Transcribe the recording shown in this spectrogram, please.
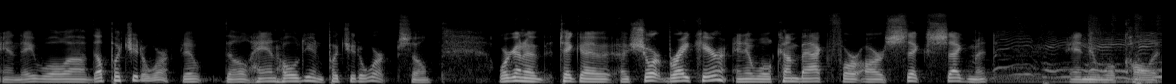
and they will uh, they'll put you to work. They'll they'll handhold you and put you to work. So. We're going to take a, a short break here, and then we'll come back for our sixth segment, and then we'll call it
